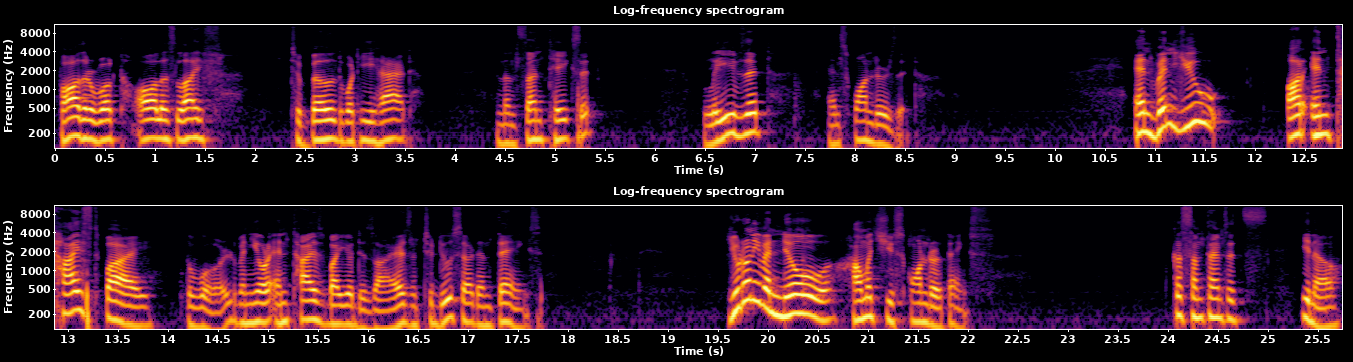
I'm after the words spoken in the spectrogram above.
Father worked all his life to build what he had. And then son takes it, leaves it, and squanders it. And when you are enticed by the world, when you're enticed by your desires and to do certain things, you don't even know how much you squander things. Because sometimes it's, you know,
